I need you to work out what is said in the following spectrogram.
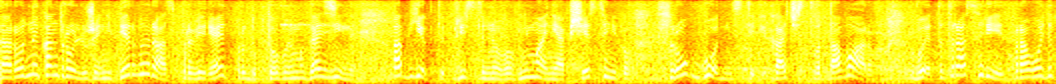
Народный контроль уже не первый раз проверяет продуктовые магазины. Объекты пристального внимания общественников, срок годности и качество товаров. В этот раз рейд проводят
